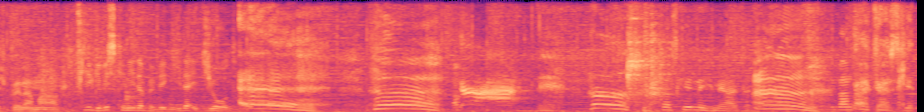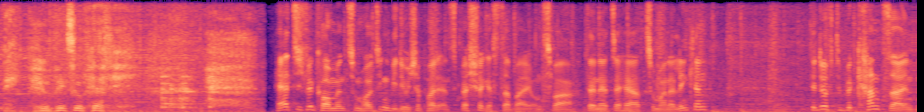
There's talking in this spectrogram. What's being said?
Ich bin am Arsch. Viel Gewicht kann jeder bewegen, jeder Idiot. Das geht nicht mehr, Alter. Das geht nicht. Ich bin und fertig. Herzlich willkommen zum heutigen Video. Ich habe heute einen Special Guest dabei und zwar der nette Herr zu meiner Linken. Der dürfte bekannt sein,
